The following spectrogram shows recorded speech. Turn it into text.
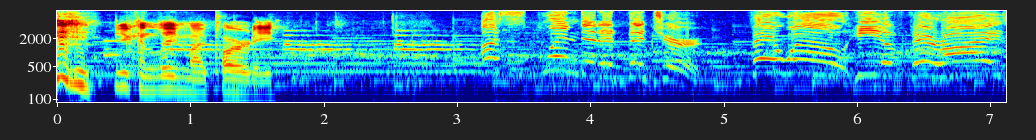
you can leave my party. A splendid adventure! Farewell, he of fair eyes!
